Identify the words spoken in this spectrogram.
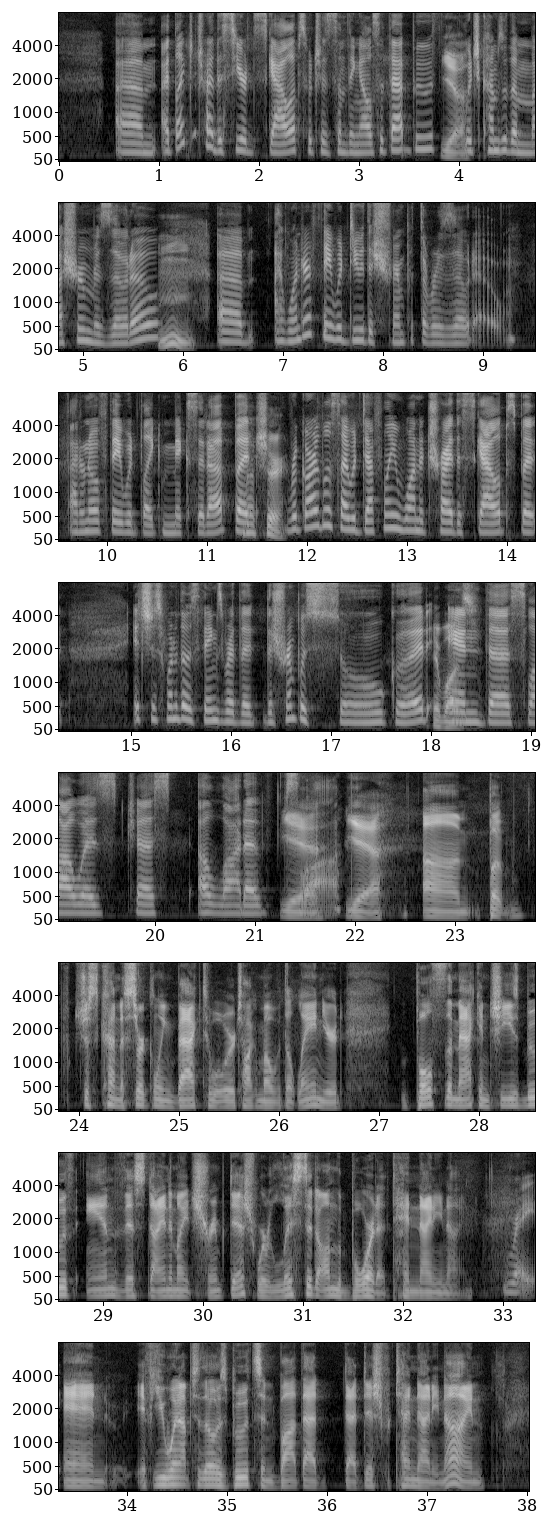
Um, I'd like to try the seared scallops, which is something else at that booth. Yeah. Which comes with a mushroom risotto. Mm. Um, I wonder if they would do the shrimp with the risotto. I don't know if they would like mix it up, but sure. regardless, I would definitely want to try the scallops. But it's just one of those things where the the shrimp was so good, It was. and the slaw was just a lot of Yeah. slaw. Yeah. Um, but just kind of circling back to what we were talking about with the lanyard, both the mac and cheese booth and this dynamite shrimp dish were listed on the board at ten ninety nine. Right. And if you went up to those booths and bought that that dish for ten ninety nine,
